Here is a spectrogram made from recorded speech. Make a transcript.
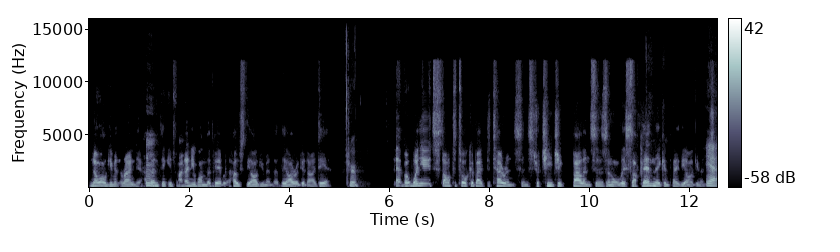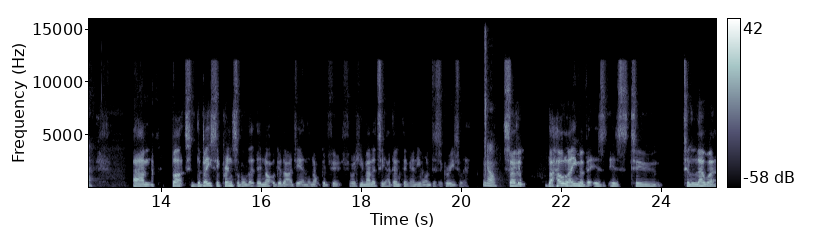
No argument around it. I Mm. don't think you'd find anyone that'd be able to host the argument that they are a good idea. True. Yeah, but when you start to talk about deterrence and strategic balances and all this stuff, then they can play the argument. Yeah. Um, but the basic principle that they're not a good idea and they're not good for, for humanity, I don't think anyone disagrees with. No. So the whole aim of it is is to to lower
